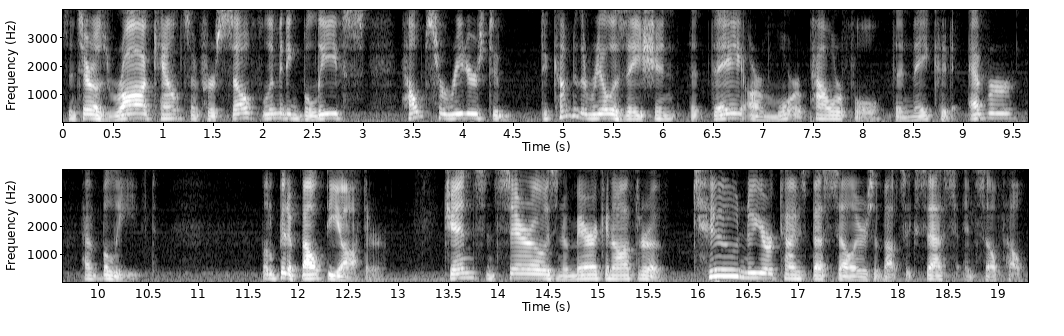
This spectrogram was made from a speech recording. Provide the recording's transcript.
Sincero's raw accounts of her self limiting beliefs helps her readers to to come to the realization that they are more powerful than they could ever have believed. A little bit about the author. Jen Sincero is an American author of two New York Times bestsellers about success and self help.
